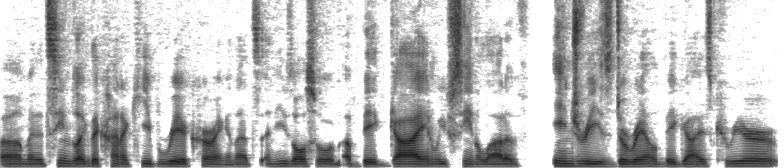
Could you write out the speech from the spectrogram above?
um, and it seems like they kind of keep reoccurring. And that's and he's also a big guy, and we've seen a lot of injuries derail big guys' career.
